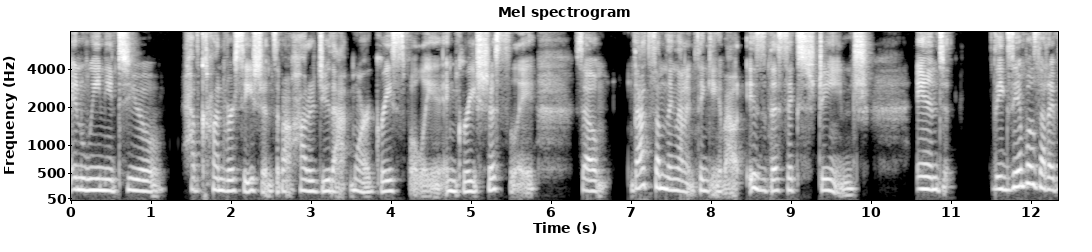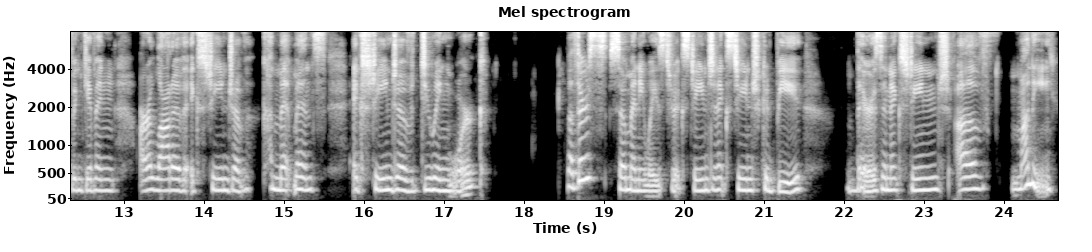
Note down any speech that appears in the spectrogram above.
and we need to have conversations about how to do that more gracefully and graciously so that's something that i'm thinking about is this exchange and the examples that I've been giving are a lot of exchange of commitments, exchange of doing work. But there's so many ways to exchange. An exchange could be there's an exchange of money,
